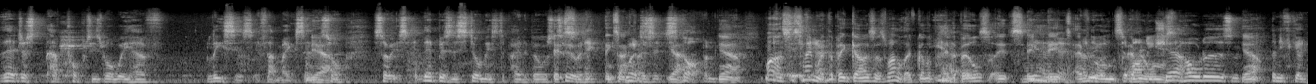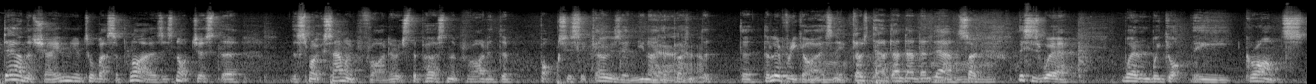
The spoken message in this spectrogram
they just have properties where we have leases, if that makes sense. Yeah. Or, so it's their business still needs to pay the bills It's- too, and it, exactly. where does it yeah. stop? And yeah. Well, it's the you same know, with the big guys as well. They've got to pay Yeah. the bills. It's, it, yeah, it's yeah. And everyone's demanding everyone's shareholders, and Yeah. then if you go down the chain, when you talk about suppliers, it's not just the the smoked salmon provider; it's the person that provided the boxes it goes in. You know, the, person, the, the delivery guys, and it goes down, down, down, down, down. So mm-hmm. this is where, when we got the grants,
